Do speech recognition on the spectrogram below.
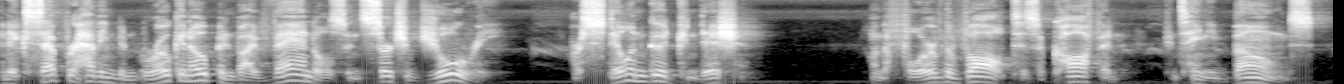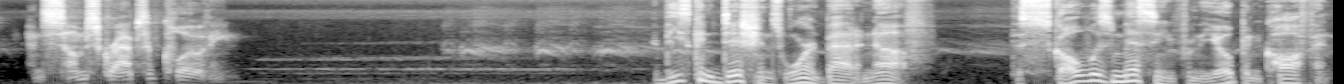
and except for having been broken open by vandals in search of jewelry, are still in good condition. On the floor of the vault is a coffin containing bones and some scraps of clothing. If these conditions weren't bad enough, the skull was missing from the open coffin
